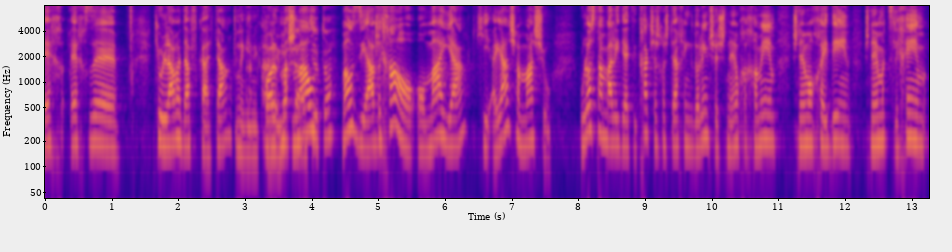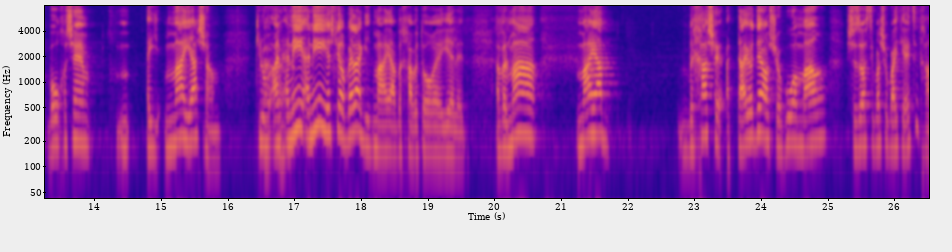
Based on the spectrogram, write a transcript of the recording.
איך, איך זה, כאילו למה דווקא אתה, נגיד מכל, אני לא מה- שאלתי מה הוא- אותו. מה הוא זיהה בך, או, או מה היה? כי היה שם משהו. הוא לא סתם בא להתייעץ איתך, כשיש לך שתי אחים גדולים, ששניהם חכמים, שניהם עורכי דין, שניהם מצליחים, ברוך השם, מה היה שם? כאילו, אה, אני, אני, אני, יש לי הרבה להגיד מה היה בך בתור אה, ילד, אבל מה, מה היה בך שאתה יודע, או שהוא אמר שזו הסיבה שהוא בא להתייעץ איתך?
